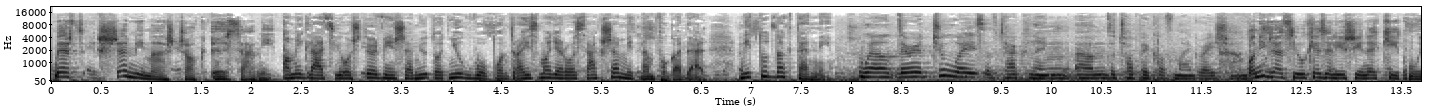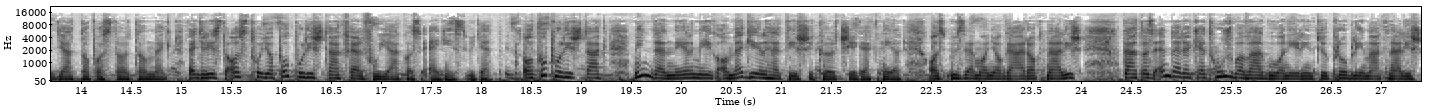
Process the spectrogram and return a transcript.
Mert semmi más csak ő számít. A migrációs törvény sem jutott nyugvópontra, hisz Magyarország semmit nem fogad el. Mit tudnak tenni? Um. A migráció kezelésének két módját tapasztaltam meg. Egyrészt azt, hogy a populisták felfújják az egész ügyet. A populisták mindennél, még a megélhetési költségeknél, az üzemanyagáraknál is, tehát az embereket húsba vágóan érintő problémáknál is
